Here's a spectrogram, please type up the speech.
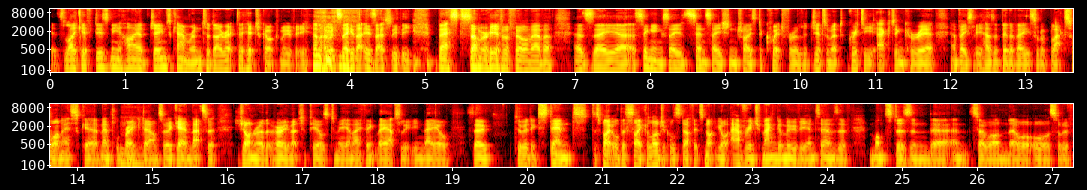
"It's like if Disney hired James Cameron to direct a Hitchcock movie," and I would say that is actually the best summary of a film ever. As a, uh, a singing sensation tries to quit for a legitimate, gritty acting career, and basically has a bit of a sort of Black Swan-esque uh, mental mm. breakdown. So again, that's a genre that very much appeals to me, and I think they absolutely nail. So to an extent, despite all the psychological stuff, it's not your average manga movie in terms of monsters and uh, and so on, or, or sort of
